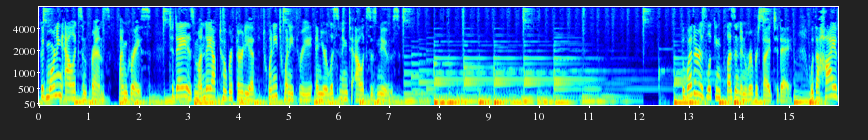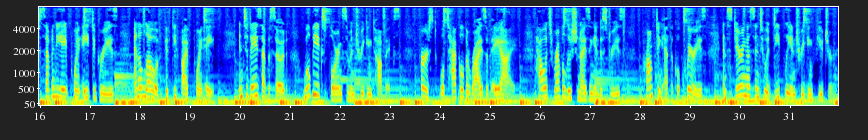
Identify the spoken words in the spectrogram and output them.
Good morning, Alex and friends. I'm Grace. Today is Monday, October 30th, 2023, and you're listening to Alex's News. The weather is looking pleasant in Riverside today, with a high of 78.8 degrees and a low of 55.8. In today's episode, we'll be exploring some intriguing topics. First, we'll tackle the rise of AI, how it's revolutionizing industries, prompting ethical queries, and steering us into a deeply intriguing future.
